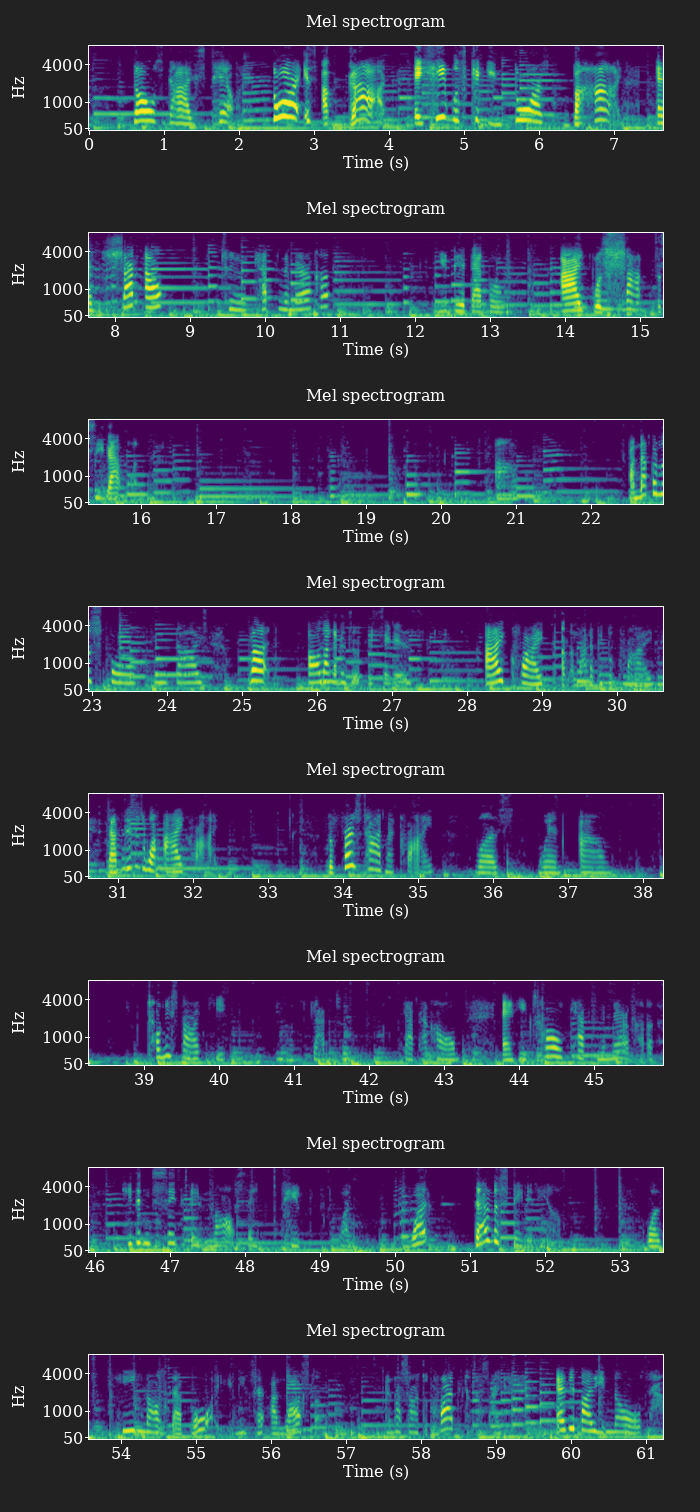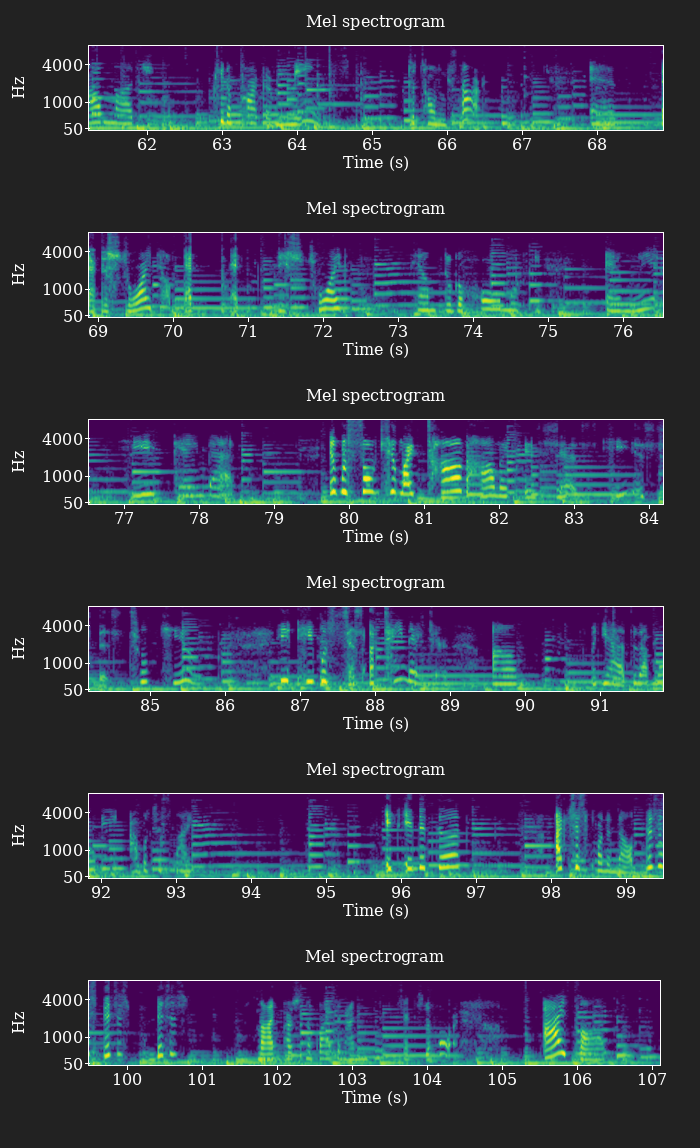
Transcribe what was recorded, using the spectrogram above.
those guys' tail. Thor is a god, and he was kicking Thor's behind. And shout out to Captain America. You did that move. I was shocked to see that one. Um, I'm not gonna spoil who dies, but all I gotta do is say this. I cried. A lot of people cried. Now, this is what I cried. The first time I cried was when um, Tony Stark, he, you know, he got to got back home, and he told Captain America, he didn't say that they lost. They he what what devastated him was he lost that boy, and he said, "I lost him." and I started to cry because I was like, everybody knows how much Peter Parker means to Tony Stark. And that destroyed him. That that destroyed him through the whole movie. And when he came back, it was so cute. Like Tom Holland is just he is just too cute he he was just a teenager. Um, but yeah, through that movie, I was just like, it ended good. I just want to know. This is this is this is my personal gripe, and I said this before. I thought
